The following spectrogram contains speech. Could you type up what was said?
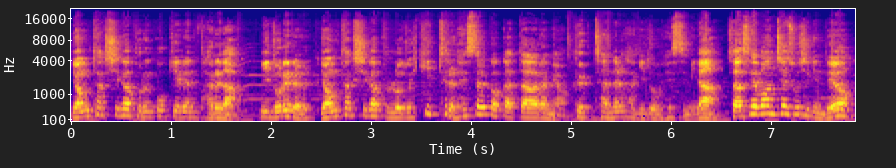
영탁 씨가 부른 꽃길은 다르다. 이 노래를 영탁 씨가 불러도 히트를 했을 것 같다 라며 극찬을 하기도 했습니다. 자, 세 번째 소식인데요.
